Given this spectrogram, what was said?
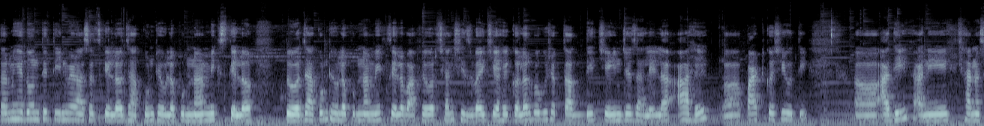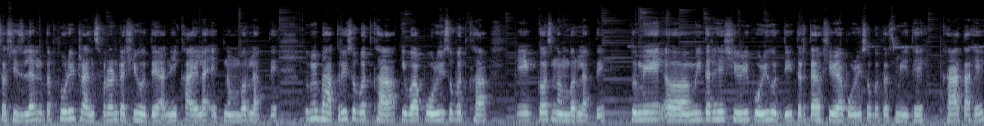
तर मी हे दोन ते तीन वेळा असंच केलं झाकून ठेवलं पुन्हा मिक्स केलं. झाकून ठेवलं पुन्हा मिक्स केलं वाफेवर छान शिजवायची आहे. कलर बघू शकता अगदी चेंज झालेला आहे. पाठ कशी होती? आधी आणि छान असं शिजल्यानंतर थोडी ट्रान्सपरंट अशी होते आणि खायला एक नंबर लागते. तुम्ही भाकरीसोबत खा किंवा पोळीसोबत खा. एकच नंबर लागते. तुम्ही मी तर हे शिळी पोळी होती तर त्या शिळ्या पोळीसोबतच मी इथे खात आहे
